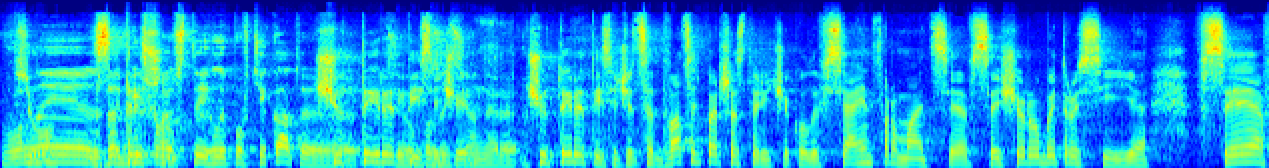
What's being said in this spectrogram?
Вони. За три встигли повтікати. 4 тисячі. опозиціонери. 4 тисячі. Це 21 сторіччя, коли вся інформація, все, що робить Росія, все в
